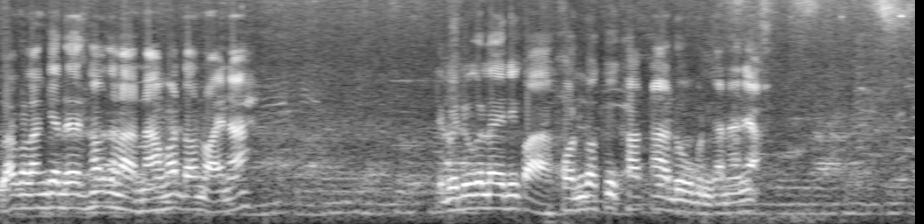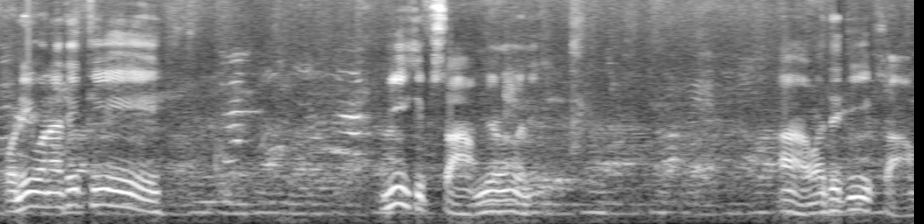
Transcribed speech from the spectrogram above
เรากำลังจะเดินเข้าตลาดน้ำวัดดอนหวายนะ เดี๋ยวไปดูกันเลยดีกว่า คนก็คือคักน่าดูเหมือนกันนะเนี่ย วันนี้วันอาทิตย์ที่ 23ใช่ไหมวันนี้ อ่า วันที่ยี่สิบสาม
